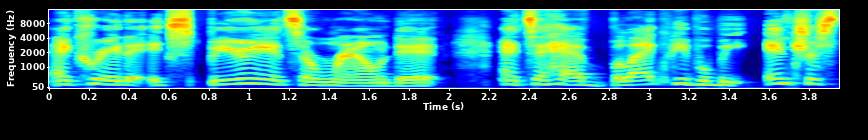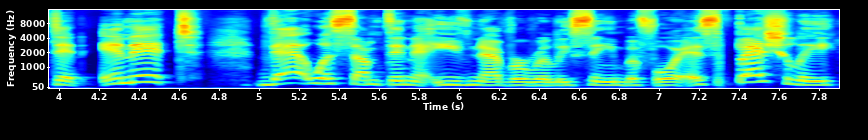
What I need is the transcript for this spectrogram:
and create an experience around it and to have black people be interested in it, that was something that you've never really seen before, especially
